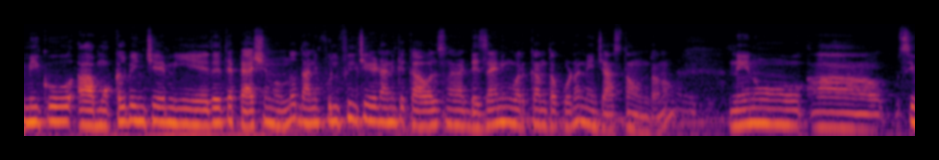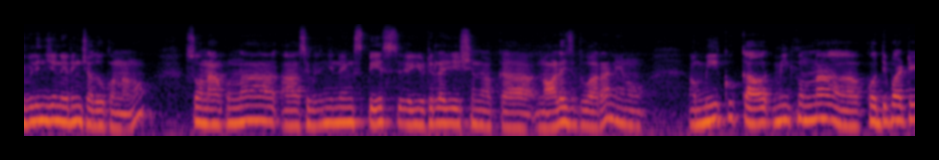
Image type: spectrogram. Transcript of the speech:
మీకు ఆ మొక్కలు పెంచే మీ ఏదైతే ప్యాషన్ ఉందో దాన్ని ఫుల్ఫిల్ చేయడానికి కావాల్సిన డిజైనింగ్ వర్క్ అంతా కూడా నేను చేస్తూ ఉంటాను. నేను సివిల్ ఇంజనీరింగ్ చదువుకున్నాను. సో నాకున్న సివిల్ ఇంజనీరింగ్ స్పేస్ యూటిలైజేషన్ యొక్క నాలెడ్జ్ ద్వారా నేను మీకు కావ మీకున్న కొద్దిపాటి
